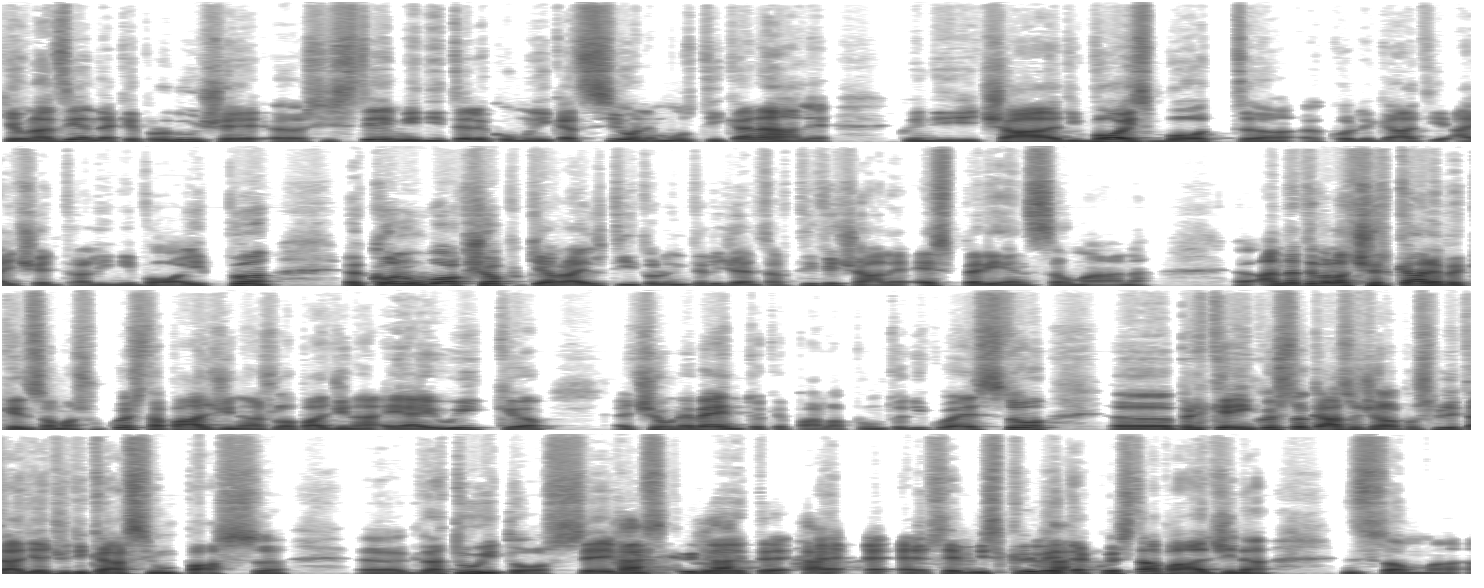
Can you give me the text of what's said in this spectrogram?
che è un'azienda che produce uh, sistemi di telecomunicazione multicanale quindi c'ha di voice bot eh, collegati ai centralini VoIP, eh, con un workshop che avrà il titolo Intelligenza artificiale, esperienza umana. Eh, andatevelo a cercare perché insomma su questa pagina, sulla pagina AI Week, eh, c'è un evento che parla appunto di questo, eh, perché in questo caso c'è la possibilità di aggiudicarsi un pass eh, gratuito se vi iscrivete, eh, eh, se vi iscrivete a questa pagina, insomma,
